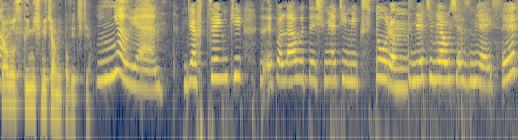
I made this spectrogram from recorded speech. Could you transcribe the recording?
stało z tymi śmieciami? Powiedzcie. Dziewczynki y, polały te śmieci miksturą. Śmieci miały się zmniejszyć,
